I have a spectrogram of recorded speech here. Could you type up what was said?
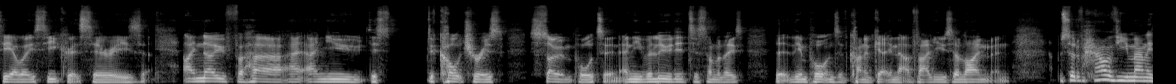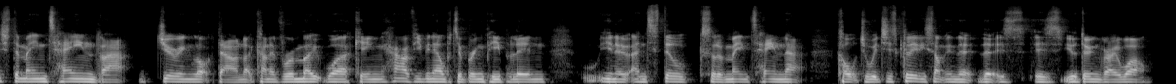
COO Secrets series. I know for her and you, this the culture is so important and you've alluded to some of those the, the, importance of kind of getting that values alignment sort of how have you managed to maintain that during lockdown that kind of remote working how have you been able to bring people in you know and still sort of maintain that culture, which is clearly something that, that is is you're doing very well.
